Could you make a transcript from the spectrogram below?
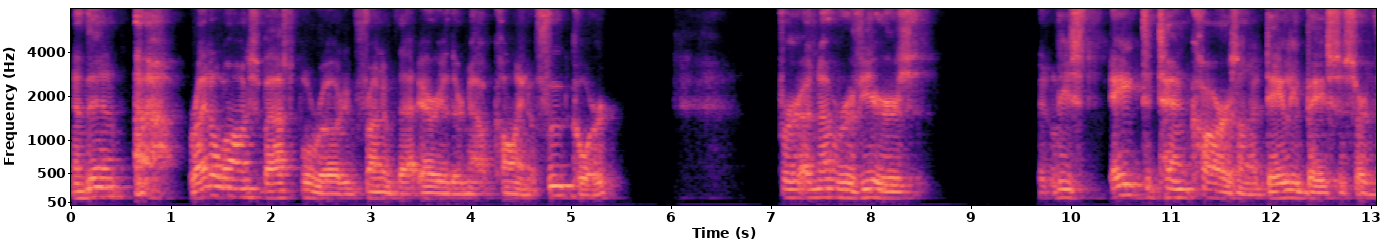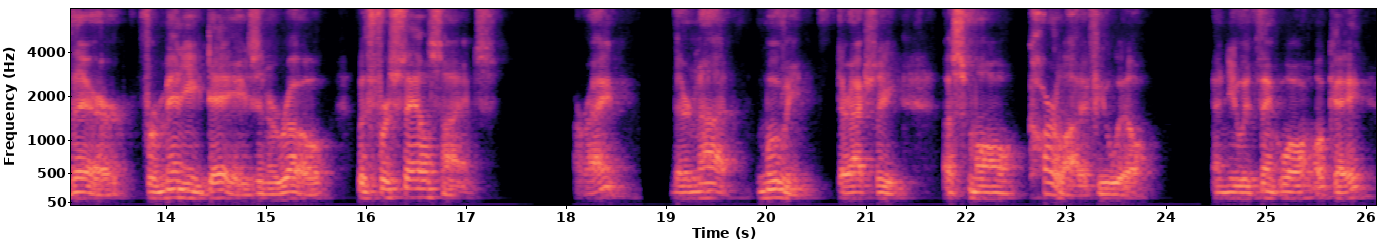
And then right along Sebastopol Road in front of that area they're now calling a food court. For a number of years, at least eight to 10 cars on a daily basis are there for many days in a row with for sale signs. All right? They're not moving. They're actually a small car lot, if you will. And you would think, well, okay,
